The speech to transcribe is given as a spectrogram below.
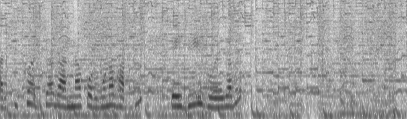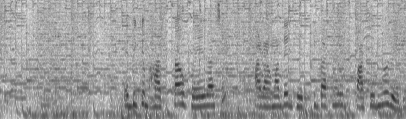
আর কিছু আজকে আর রান্না করব না ভাবছি। এই দিয়েই হয়ে যাবে। এদিকে ভাতটাও হয়ে গেছে আর আমাদের ভেটকি পাতি পাতুরিও রেডি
